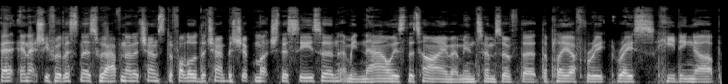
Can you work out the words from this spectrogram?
and, and, actually for listeners who haven't had a chance to follow the championship much this season, I mean, now is the time. I mean, in terms of the, the playoff re- race heating up,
